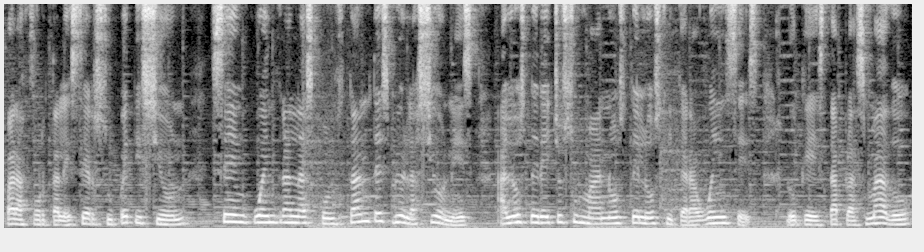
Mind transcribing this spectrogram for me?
para fortalecer su petición se encuentran las constantes violaciones a los derechos humanos de los nicaragüenses, lo que está plasmado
